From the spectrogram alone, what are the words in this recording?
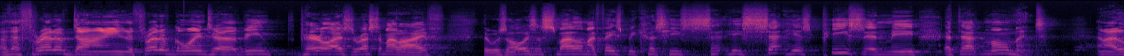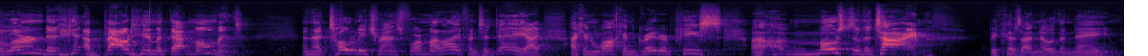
uh, the threat of dying, the threat of going to being paralyzed the rest of my life. There was always a smile on my face because he set, he set his peace in me at that moment. And I learned it, about him at that moment. And that totally transformed my life. And today I, I can walk in greater peace uh, most of the time because I know the name.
